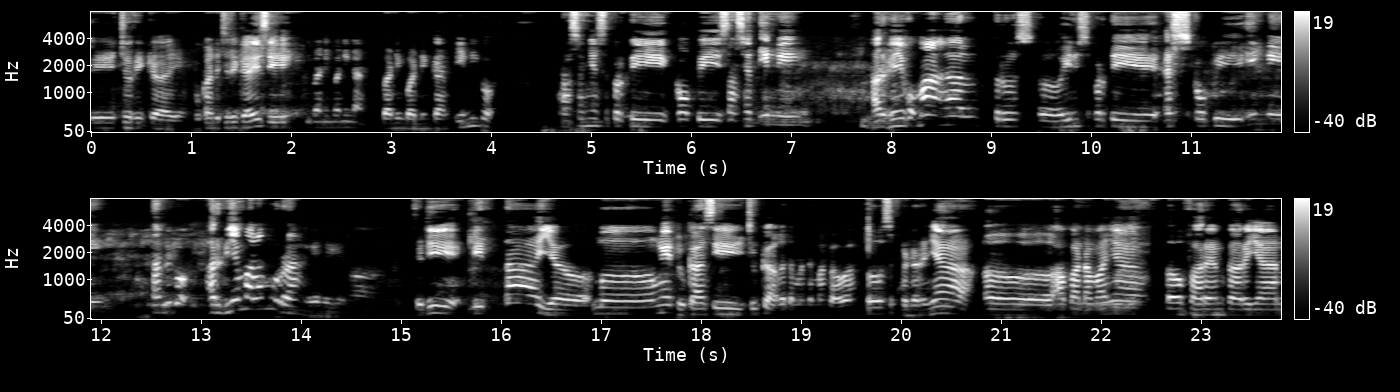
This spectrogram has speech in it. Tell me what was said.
dicurigai, bukan dicurigai sih, dibanding-bandingkan banding-bandingkan. Ini kok rasanya seperti kopi saset ini, harganya kok mahal. Terus eh, ini seperti es kopi ini, tapi kok harganya malah murah gitu. kan. Jadi kita ya mengedukasi juga ke teman-teman bahwa oh sebenarnya eh, apa namanya eh, varian-varian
